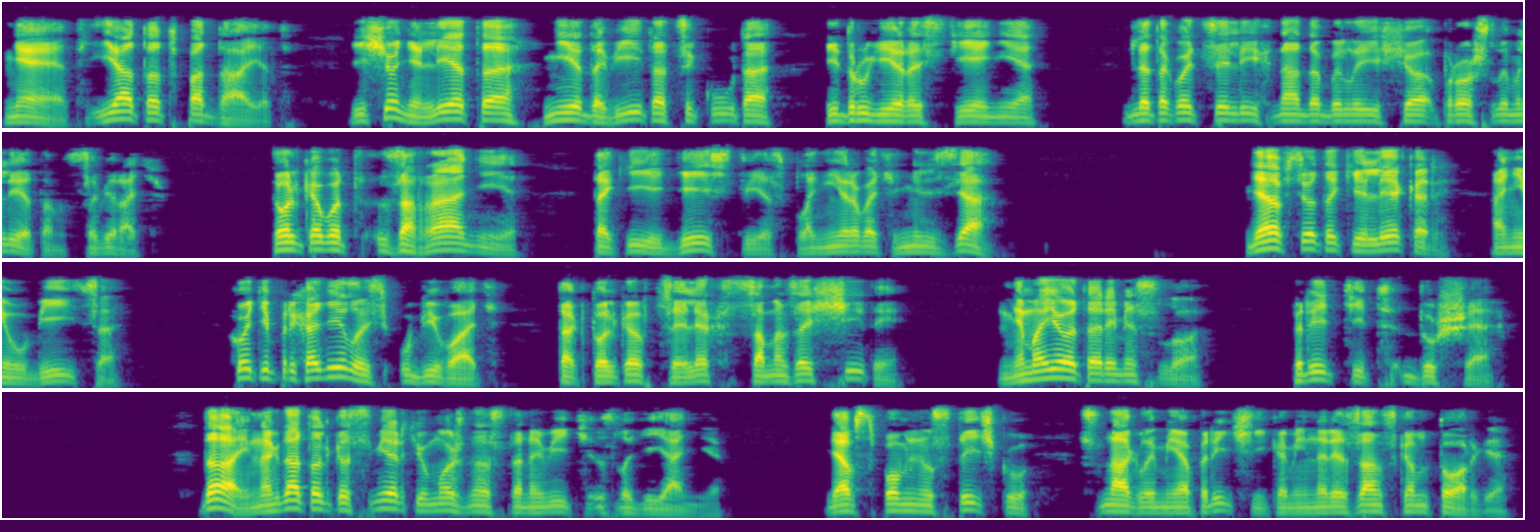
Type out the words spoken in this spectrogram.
Нет, яд отпадает. Еще не лето, не ядовита цикута и другие растения. Для такой цели их надо было еще прошлым летом собирать. Только вот заранее такие действия спланировать нельзя. Я все-таки лекарь, а не убийца. Хоть и приходилось убивать, так только в целях самозащиты. Не мое это ремесло. Претит душе. Да, иногда только смертью можно остановить злодеяние. Я вспомнил стычку с наглыми опричниками на Рязанском торге,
